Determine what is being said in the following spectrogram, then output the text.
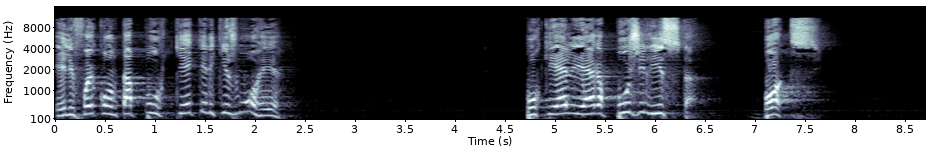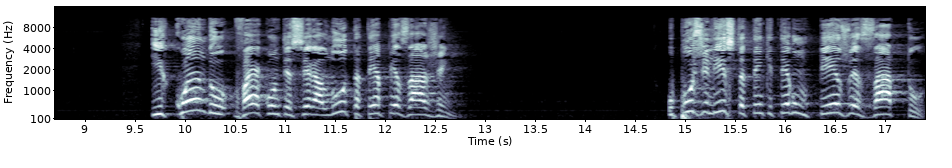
ele foi contar por que, que ele quis morrer. Porque ele era pugilista, boxe. E quando vai acontecer a luta, tem a pesagem. O pugilista tem que ter um peso exato.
